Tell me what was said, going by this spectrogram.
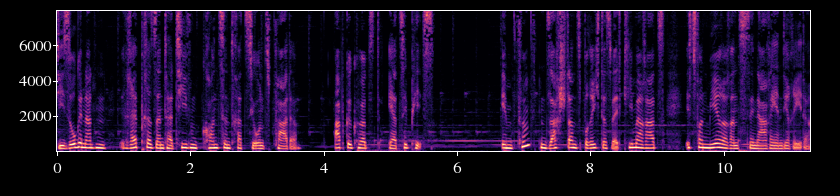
Die sogenannten repräsentativen Konzentrationspfade, abgekürzt RCPs. Im fünften Sachstandsbericht des Weltklimarats ist von mehreren Szenarien die Rede.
